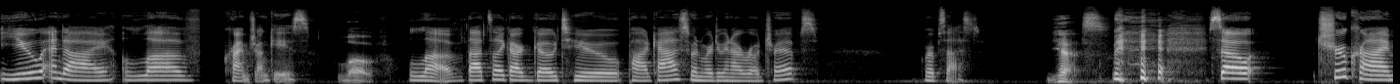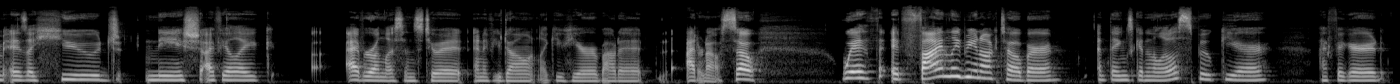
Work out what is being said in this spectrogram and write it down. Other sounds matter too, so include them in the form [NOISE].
You and I love crime junkies. Love. Love. That's like our go to podcast when we're doing our road trips. We're obsessed. Yes. [LAUGHS] So, true crime is a huge niche. I feel like uh, everyone listens to it. And if you don't, like you hear about it. I don't know. So, with it finally being October and things getting a little spookier, I figured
